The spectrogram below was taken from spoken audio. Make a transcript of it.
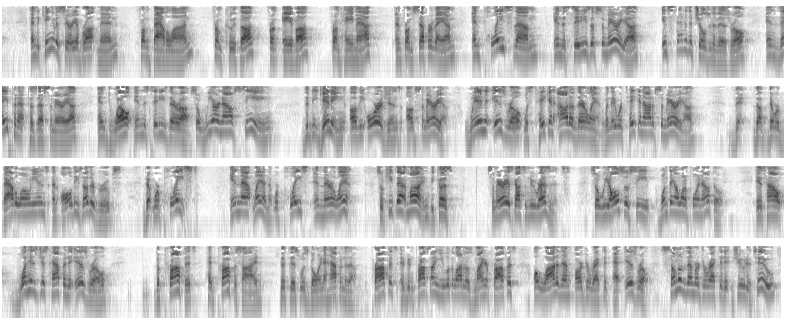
And the king of Assyria brought men from Babylon, from Cutha, from Ava, from Hamath, and from Sepharvaim, and placed them in the cities of Samaria instead of the children of Israel, and they possessed Samaria and dwell in the cities thereof. So we are now seeing the beginning of the origins of Samaria. When Israel was taken out of their land, when they were taken out of Samaria, the, the, there were Babylonians and all these other groups that were placed in that land, that were placed in their land. So keep that in mind because Samaria's got some new residents. So we also see, one thing I want to point out though, is how what has just happened to Israel, the prophets had prophesied that this was going to happen to them. The prophets had been prophesying. You look at a lot of those minor prophets, a lot of them are directed at Israel. Some of them are directed at Judah too.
